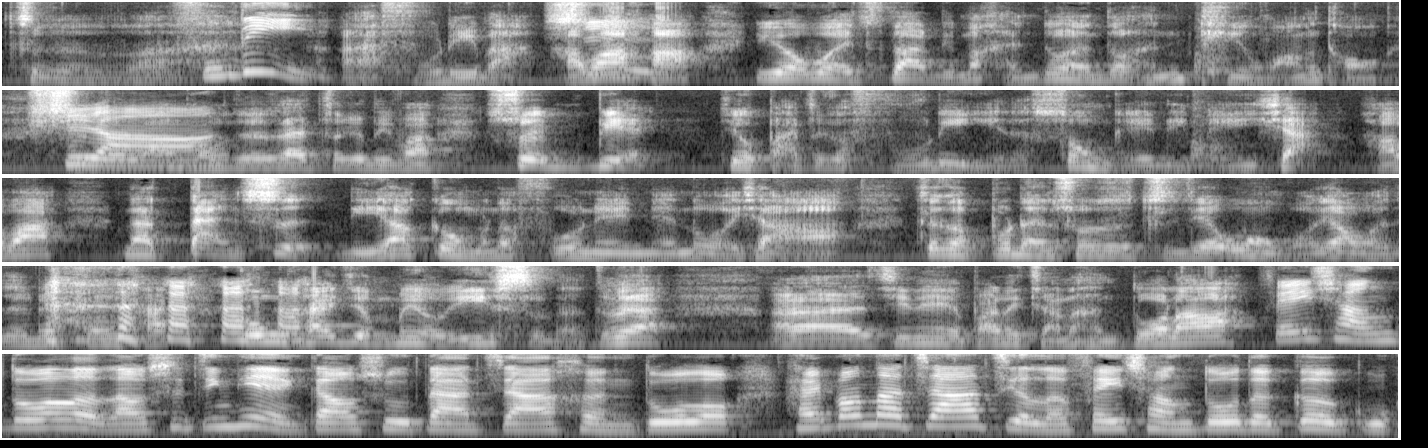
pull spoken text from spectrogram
这个福利啊福利吧，好不好？因为我也知道你们很多人都很挺王彤，是啊，王彤就在这个地方顺便。就把这个福利也送给你们一下，好吧？那但是你要跟我们的服务员联络一下啊，这个不能说是直接问我，要我这边公开，公开就没有意思了，对不对？呃，今天也帮你讲了很多了，非常多了。老师今天也告诉大家很多喽，还帮大家解了非常多的个股，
